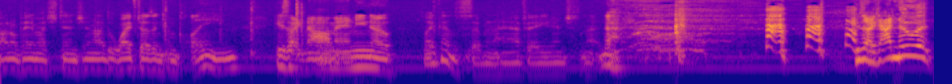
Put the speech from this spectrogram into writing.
I don't pay much attention. I, the wife doesn't complain. He's like, Nah, man. You know, it's like that's seven and a half, eight inches. No. He's like, I knew it.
